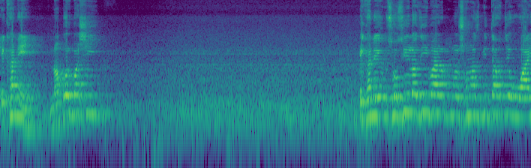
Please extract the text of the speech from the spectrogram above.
এখানে নগরবাসী এখানে সোসিওলজি বা সমাজবিদ্যা হচ্ছে ওয়াই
